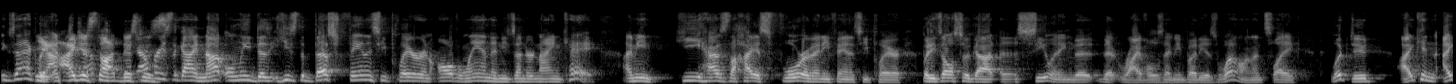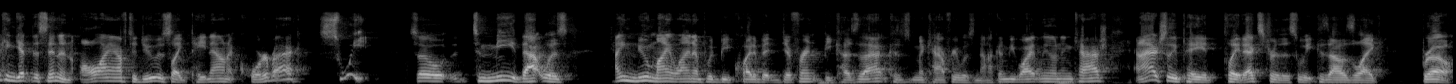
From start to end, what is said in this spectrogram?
Exactly. Yeah, I just thought this McCaffrey's was the guy not only does he's the best fantasy player in all the land and he's under 9k. I mean, he has the highest floor of any fantasy player, but he's also got a ceiling that that rivals anybody as well. And it's like, look, dude, I can I can get this in, and all I have to do is like pay down at quarterback. Sweet. So to me, that was I knew my lineup would be quite a bit different because of that, because McCaffrey was not going to be widely owned in cash. And I actually paid played extra this week because I was like, bro,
